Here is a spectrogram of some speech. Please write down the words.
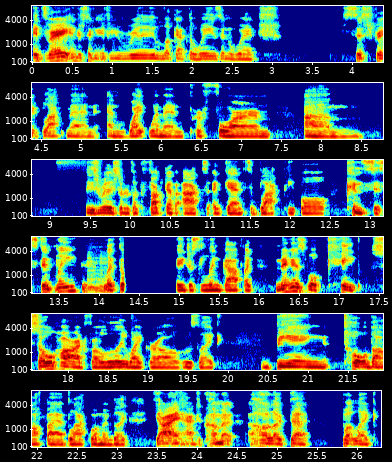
it's very interesting if you really look at the ways in which cis straight black men and white women perform um, these really sort of like fucked up acts against black people consistently. Mm-hmm. Like the they just link up. Like niggas will cape so hard for a lily white girl who's like being told off by a black woman, be like, yeah, I had to come at her like that. But like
